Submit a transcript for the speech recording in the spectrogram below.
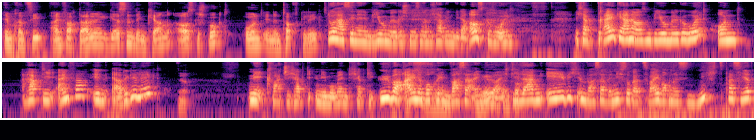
im Prinzip einfach Datteln gegessen, den Kern ausgespuckt und in den Topf gelegt. Du hast ihn in den Biomüll geschmissen und ich habe ihn wieder rausgeholt. Ich habe drei Kerne aus dem Biomüll geholt und habe die einfach in Erde gelegt. Ja. Nee, Quatsch, ich habe die, nee, Moment, ich habe die über eine so. Woche in Wasser eingeweicht. die einfach. lagen ewig im Wasser, wenn nicht sogar zwei Wochen und es ist nichts passiert.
